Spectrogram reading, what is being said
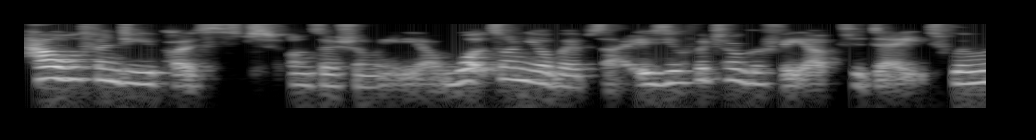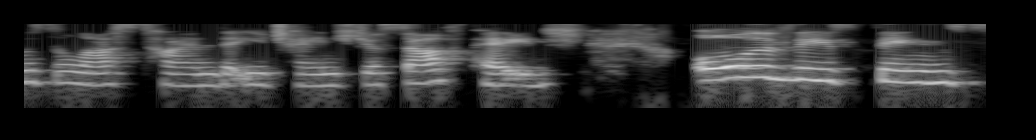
how often do you post on social media? What's on your website? Is your photography up to date? When was the last time that you changed your staff page? All of these things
